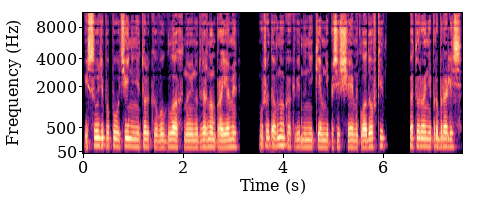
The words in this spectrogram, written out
и, судя по паутине, не только в углах, но и на дверном проеме, уже давно, как видно, никем не посещаемой кладовки, в которую они пробрались,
